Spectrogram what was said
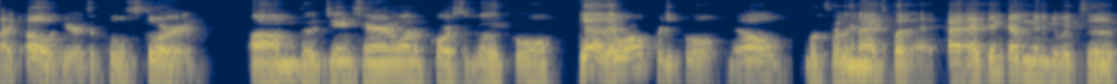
like oh here's a cool story. Um, the James Harren one, of course, is really cool. Yeah, they were all pretty cool. They all looked really nice. But I, I think I'm going to give it to,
